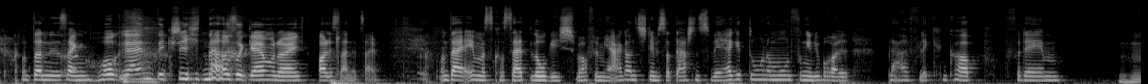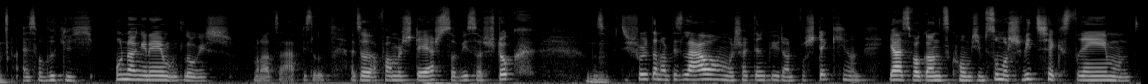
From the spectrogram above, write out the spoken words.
Und dann ein horrende Geschichten rausgegeben und dann echt alles lange Zeit. Und da eben das Korsett, logisch, war für mich auch ganz schlimm. Es hat erstens weh getan am Anfang, ich überall blaue Flecken gehabt von dem. Mhm. Es war wirklich unangenehm und logisch, man hat es auch ein bisschen, also auf einmal stehst du so wie so ein Stock und so die Schultern ein bisschen lauer und musst halt irgendwie dann verstecken und ja, es war ganz komisch. Im Sommer schwitzt extrem und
